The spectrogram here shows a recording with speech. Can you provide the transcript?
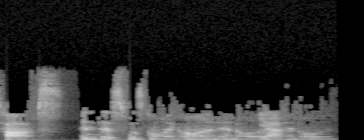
tops, and this was going on and on Yeah. and on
